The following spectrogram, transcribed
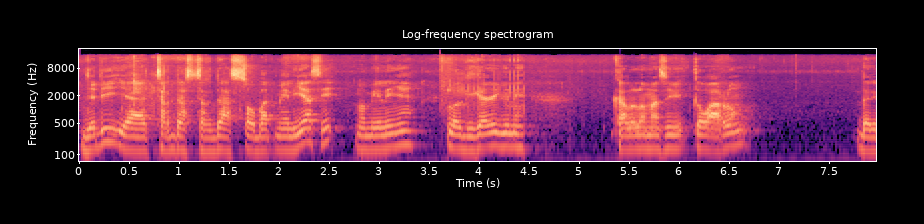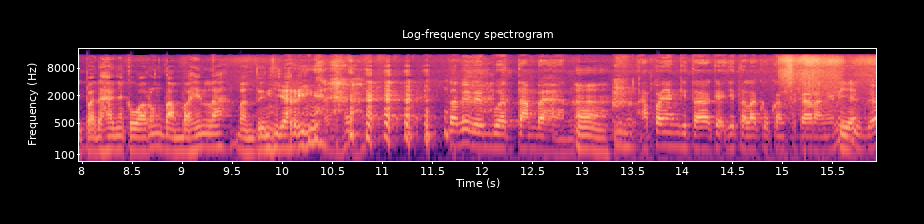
Jadi ya cerdas-cerdas sobat Melia sih memilihnya. Logikanya gini, kalau lo masih ke warung daripada hanya ke warung tambahin lah bantuin jaring. Tapi buat tambahan, Ah. apa yang kita kayak kita lakukan sekarang ini Iya. juga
